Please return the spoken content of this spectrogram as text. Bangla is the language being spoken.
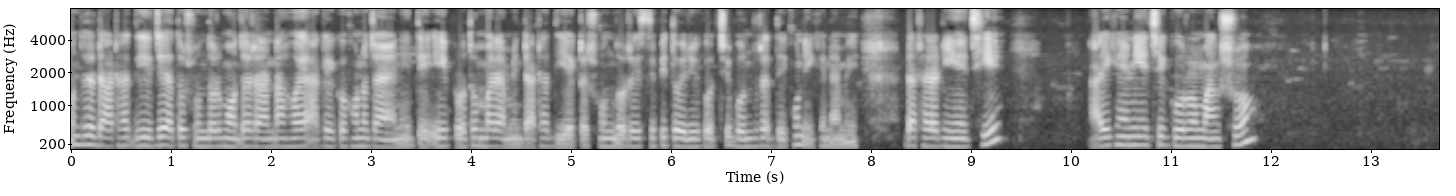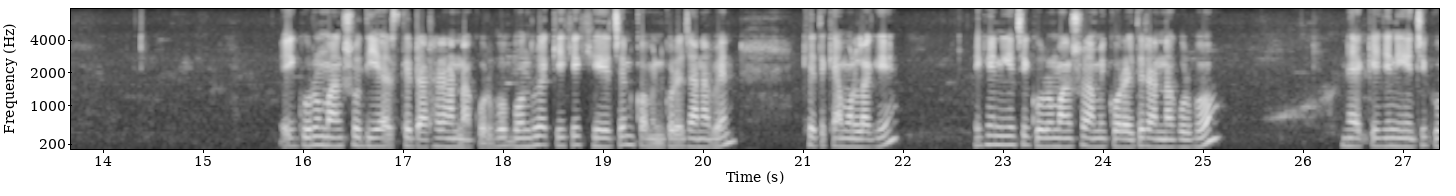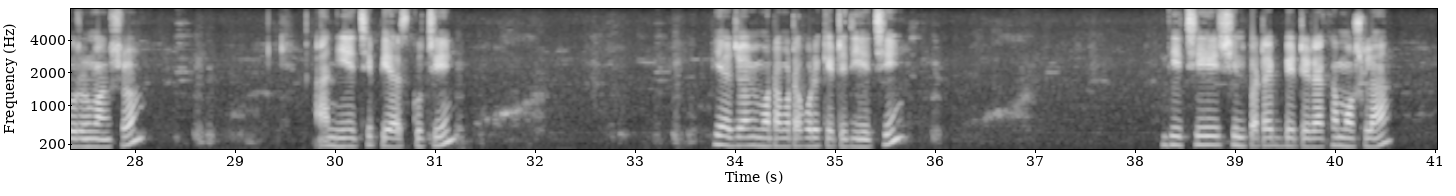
বন্ধুরা ডাঁটা দিয়ে যে এত সুন্দর মজার রান্না হয়, আগে কখনো যায়নি। তো এই প্রথমবার আমি ডাঁটা দিয়ে একটা সুন্দর রেসিপি তৈরি করছি। বন্ধুরা দেখুন, এখানে আমি ডাঁটাটা নিয়েছি। আর এখানে নিয়েছি গরুর মাংস। এই গরুর মাংস দিয়ে আজকে ডাঁটা রান্না করব। বন্ধুরা কে কে খেয়েছেন কমেন্ট করে জানাবেন। খেতে কেমন লাগে? এখানে নিয়েছি গরুর মাংস, আমি কড়াইতে রান্না করব। এক কেজি নিয়েছি গরুর মাংস। আর নিয়েছি পেঁয়াজ কুচি। পেঁয়াজও আমি মোটা মোটা করে কেটে দিয়েছি। দিয়েছি শিলপাটায় বেটে রাখা মশলা,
